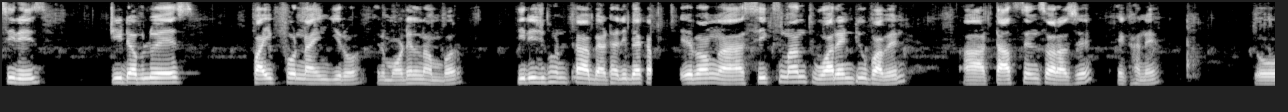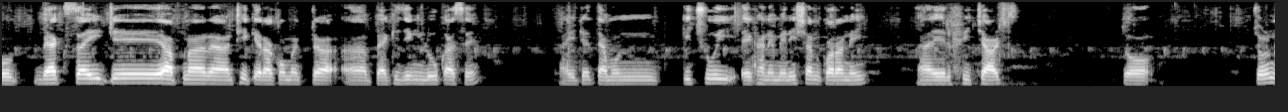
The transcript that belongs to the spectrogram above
series TWS five four nine zero এর মডেল নম্বর, তিরিশ ঘণ্টা ব্যাটারি ব্যাকআপ এবং সিক্স মান্থ ওয়ারেন্টিও পাবেন। আর টাচ সেন্সর আছে এখানে। তো ব্যাক সাইডে আপনার ঠিক এরকম একটা প্যাকেজিং লুক আছে। সাইডে তেমন কিছুই এখানে মেনশন করা নেই এর ফিচার্স তো চলুন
